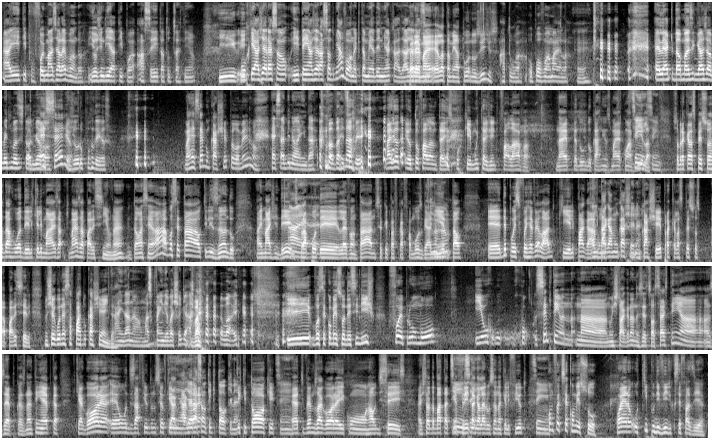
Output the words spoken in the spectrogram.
Aí, tipo, foi mais relevando. E hoje em dia, tipo, aceita tudo certinho. E, e Porque a geração. E tem a geração de minha avó, né? Que também é dentro da minha casa. Peraí, geração mas ela também atua nos vídeos? atua. O povo ama ela. É. Ela é a que dá mais engajamento nos meus stories, minha É avó. sério? Juro por Deus. Mas recebe um cachê pelo menos? Recebe não ainda. Vai receber. Mas eu, eu tô falando até isso porque muita gente falava na época do, do Carlinhos Maia com a Sim, Vila sim. sobre aquelas pessoas da rua dele que ele mais que mais apareciam, né? Então assim, ah, você tá utilizando a imagem deles Ah, para é. poder levantar, não sei o que, para ficar famoso, ganhar Uhum. dinheiro e tal. É, depois foi revelado que ele pagava, Ele uma- pagava um cachê, né? um cachê para aquelas pessoas aparecerem. Não chegou nessa parte do cachê ainda. Ainda não, mas Deus vai chegar. Vai. vai. E você começou nesse nicho, foi pro humor. E o, o- o- sempre tem na, no Instagram, nas redes sociais, tem a- as épocas, né? Tem época que agora é o desafio do não sei o que. A agora geração TikTok, né? TikTok. Sim. É, tivemos agora aí com o Round 6, a história da batatinha Sim, frita, sim. a galera usando aquele filtro. Sim. Como foi que você começou? Qual era o tipo de vídeo que você fazia?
